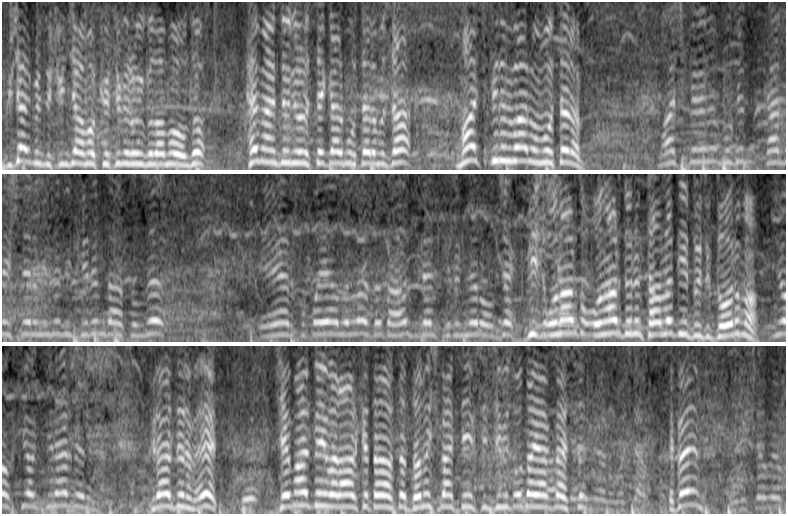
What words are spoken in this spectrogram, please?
güzel bir düşünce ama kötü bir uygulama oldu. Hemen dönüyoruz tekrar muhtarımıza. Maç primi var mı muhtarım? Maç birimi bugün kardeşlerimize bir prim dağıtıldı. Eğer kupayı alırlarsa daha güzel primler olacak. Biz İnşallah. onar, onar dönüm tarla diye duyduk doğru mu? Yok yok birer dönüm. Birer dönüm evet. Cemal Bey var arka tarafta danışman temsilcimiz o da yaklaşsın. Efendim? Konuşamıyorum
